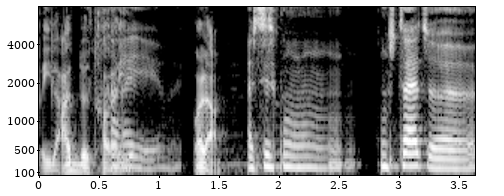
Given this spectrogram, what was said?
Ben, Il arrête de travailler. Voilà. Ah, c'est ce qu'on constate. Euh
